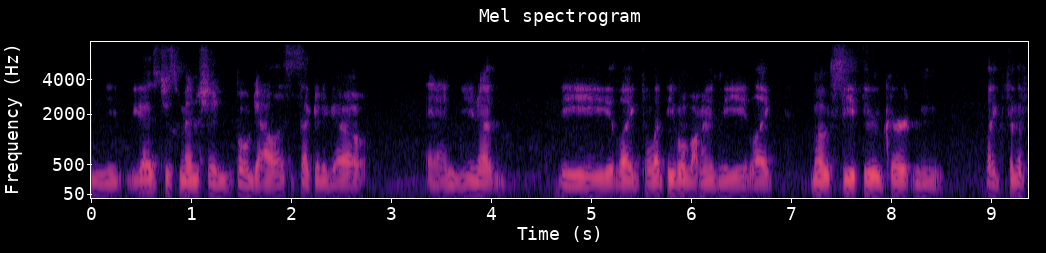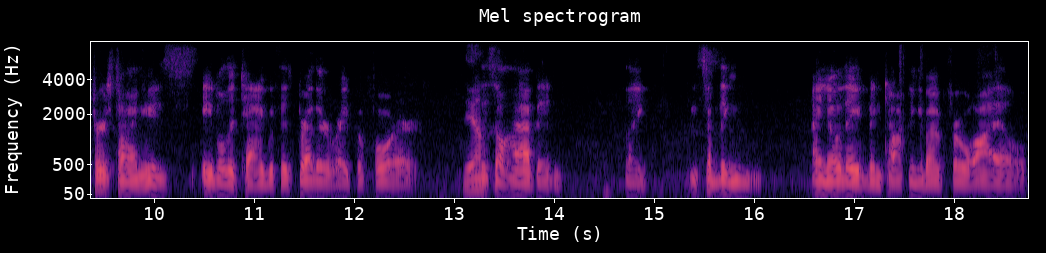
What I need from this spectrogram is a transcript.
You, guys just mentioned Bo Dallas a second ago, and you know the like to let people behind the like most see-through curtain. Like for the first time, he's able to tag with his brother right before yeah, this all happened. Like something I know they've been talking about for a while,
